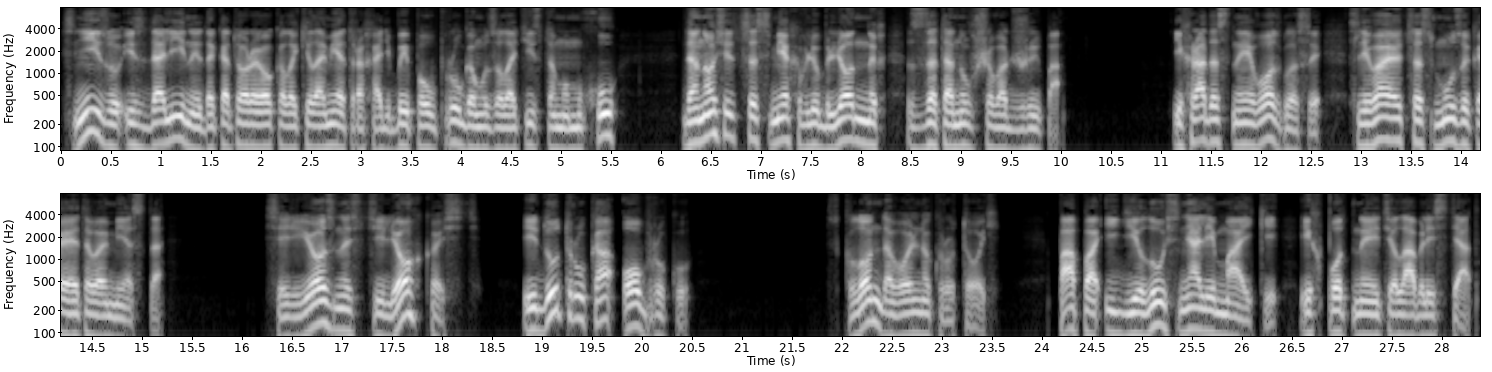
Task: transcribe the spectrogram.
Снизу из долины, до которой около километра ходьбы по упругому золотистому мху, доносится смех влюбленных с затонувшего джипа. Их радостные возгласы сливаются с музыкой этого места. Серьезность и легкость идут рука об руку. Склон довольно крутой. Папа и Гилу сняли майки, их потные тела блестят.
